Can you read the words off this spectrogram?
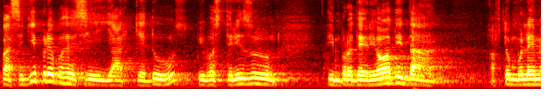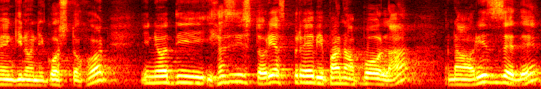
βασική προπόθεση για αρκετούς που υποστηρίζουν την προτεραιότητα αυτό που λέμε κοινωνικό στόχο, είναι ότι η θέση της ιστορίας πρέπει πάνω απ' όλα να ορίζεται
